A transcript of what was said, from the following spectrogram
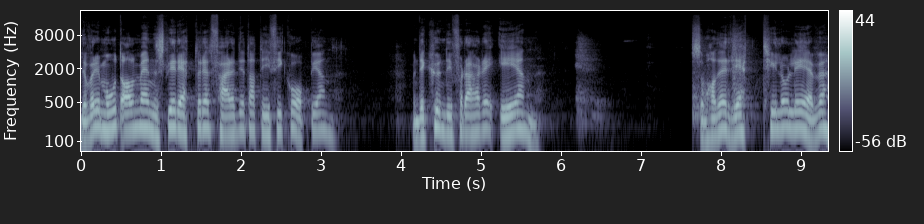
Det var imot all menneskelig rett og rettferdighet at de fikk opp igjen. Men det kunne de, for der er det én som hadde rett til å leve,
